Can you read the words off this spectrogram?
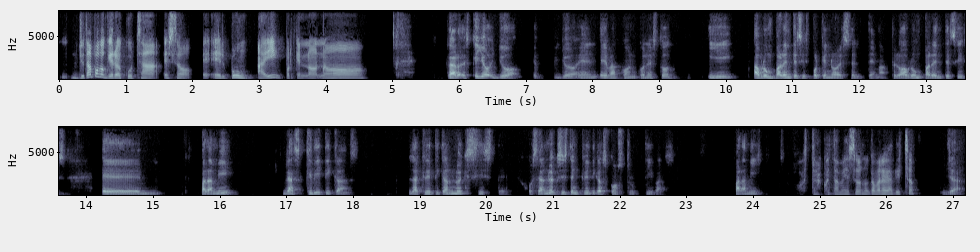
Yo tampoco quiero escuchar eso, e, el pum, ahí, porque no, no... Claro, es que yo, yo, yo en Eva, con, esto, y abro un paréntesis porque no es el tema, pero abro un paréntesis. Eh, para mí, las críticas, la crítica no existe. O sea, no existen críticas constructivas. Para mí. Ostras, cuéntame eso, nunca me lo habías dicho. Ya.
